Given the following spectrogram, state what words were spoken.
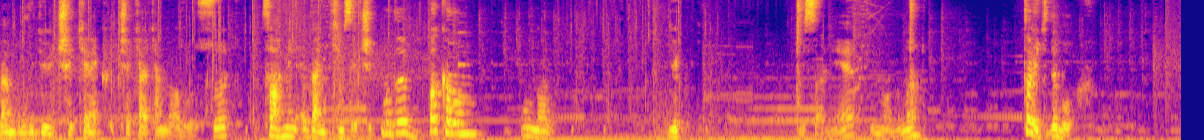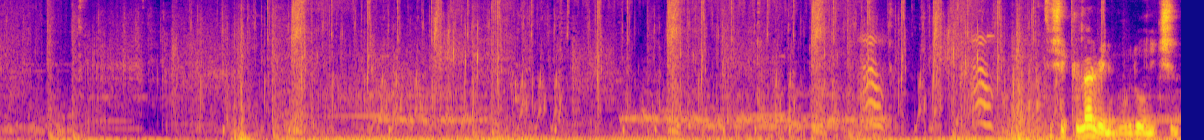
ben bu videoyu çekene, çekerken daha doğrusu tahmin eden kimse çıkmadı. Bakalım bundan bir saniye bunun anlamı. Tabii ki de bu. Teşekkürler beni vurduğun için.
